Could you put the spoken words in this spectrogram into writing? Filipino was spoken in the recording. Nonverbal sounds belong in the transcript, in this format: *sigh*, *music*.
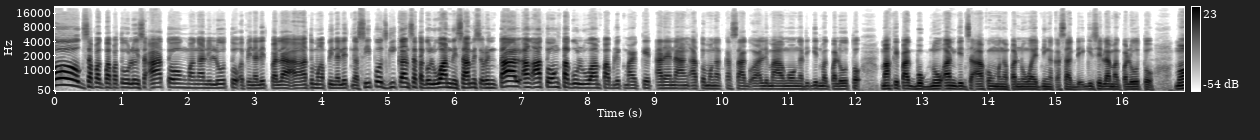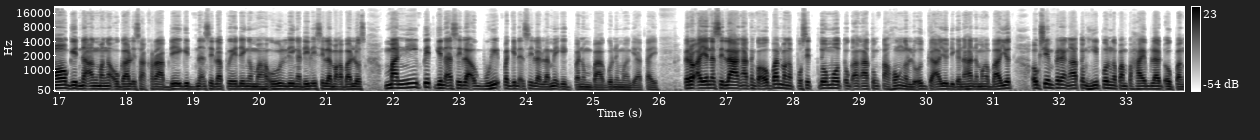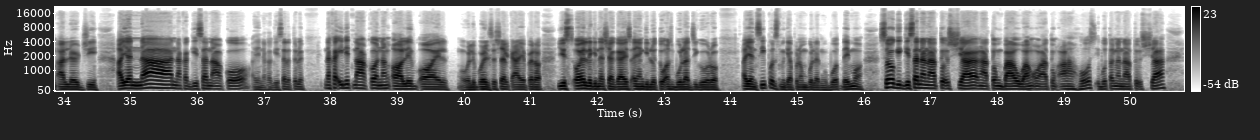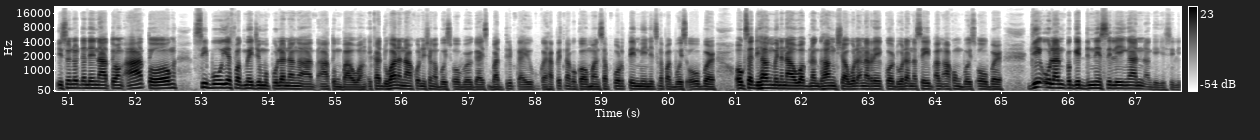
Og sa pagpapatuloy sa atong mga niluto, ay pinalit pala ang atong mga pinalit nga seafoods gikan sa Taguluan, Misamis Oriental, ang atong Taguluan Public Market are na ang atong mga kasag o alimango nga digid magpaluto, makipagbugnuan gid sa akong mga panuway ni nga kasag digid sila magpaluto. Mo gid na ang mga ugali sa crab, digid na sila pwede nga mahuli nga dili sila makabalos. Manipit gid na sila og buhi pag gid sila lami gid panumbago ni mga giatay. Pero ayan na sila ang atong kauban, mga pusit lumot ug ang atong tahong nga luod kaayo di ganahan ang mga bayot ug siyempre ang atong hipon nga pampa high blood ug pang allergy. Ayan na, nakagisa na ako. Ay nakagisa na tuloy. Nakainit na ako ng olive oil. Olive oil sa shell kaya pero used oil lagi na siya guys. Ayan gilutuan sa bulad siguro. Ayan seafoods magyapon ang bulad mo buot day mo. So gigisa na nato siya ang atong bawang o atong ahos, ibutang na nato siya. Isunod na din nato ang atong sibuyas pag medyo mupula na nga at- atong bawang. Ikaduha na nako ni siya nga voice over guys. Bad trip kayo ko kay hapit na ko kauman sa 14 minutes nga pag voice over. Og sa dihang may nanawag naghang siya, wala na record, wala na save ang akong voice over. Giulan pag gid ni silingan,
